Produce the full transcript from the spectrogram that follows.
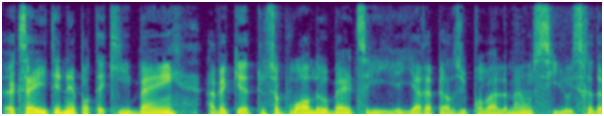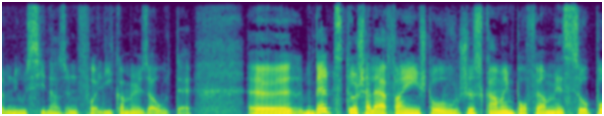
que ça a été n'importe qui, ben, avec tout ce pouvoir-là, ben, il aurait perdu probablement aussi. il serait devenu aussi dans une folie comme eux autres. une belle petite touche à la fin, je trouve, juste quand même pour fermer ça, pas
